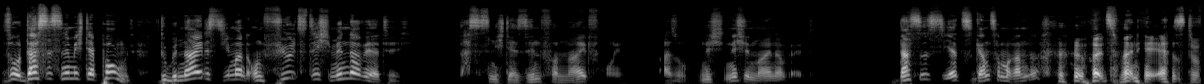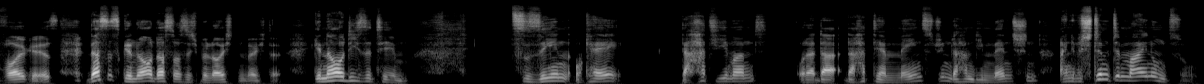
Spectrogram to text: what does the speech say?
So, das ist nämlich der Punkt. Du beneidest jemand und fühlst dich minderwertig. Das ist nicht der Sinn von Neid, Freund. Also, nicht, nicht in meiner Welt. Das ist jetzt ganz am Rande, weil es meine erste Folge ist. Das ist genau das, was ich beleuchten möchte. Genau diese Themen. Zu sehen, okay, da hat jemand oder da, da hat der Mainstream, da haben die Menschen eine bestimmte Meinung zu.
